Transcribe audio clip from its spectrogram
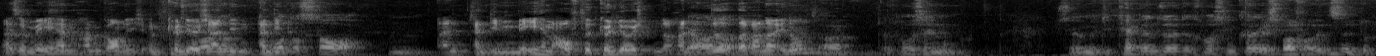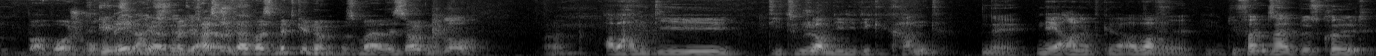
Also Mayhem haben gar nicht. Und könnt ihr euch an den, an den. Hm. an, an den Mayhem-Auftritt, könnt ihr euch daran, Ja, da- ja. daran erinnern? Ja, Das war schon so mit die Cappe und so, das war schon cool. das war für uns eine, war, war schon prägend. Also, Du hast schon da was mitgenommen, muss man ehrlich sagen. Klar. Aber haben die, die Zuschauer, haben die, die, die gekannt? Nee. Nee, auch nicht, genau. Aber nee. Die fanden es halt bloß Kult.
